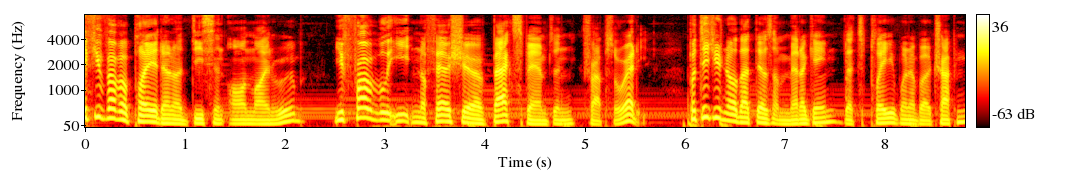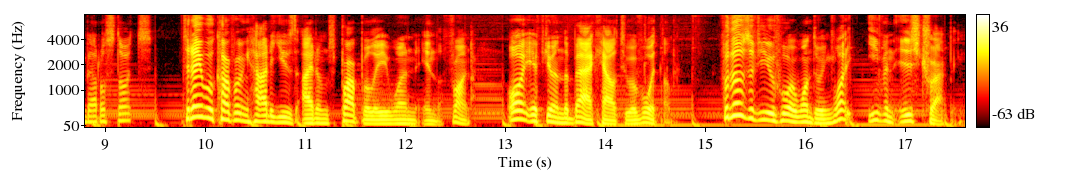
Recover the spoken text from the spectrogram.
If you've ever played in a decent online room, you've probably eaten a fair share of back spams and traps already. But did you know that there's a metagame that's played whenever a trapping battle starts? Today we're covering how to use items properly when in the front, or if you're in the back how to avoid them. For those of you who are wondering what even is trapping,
